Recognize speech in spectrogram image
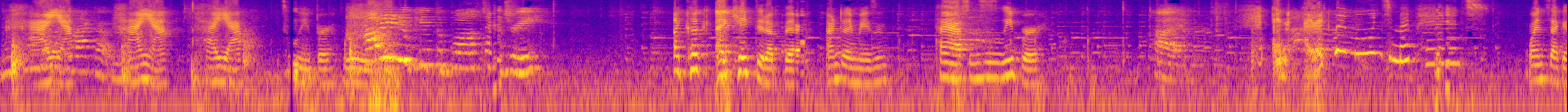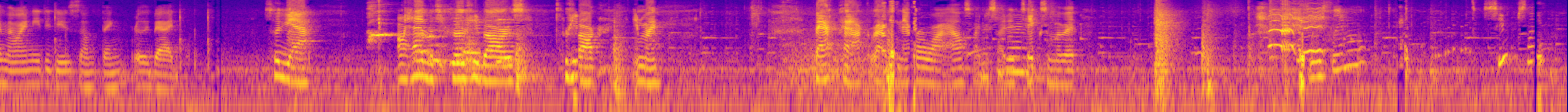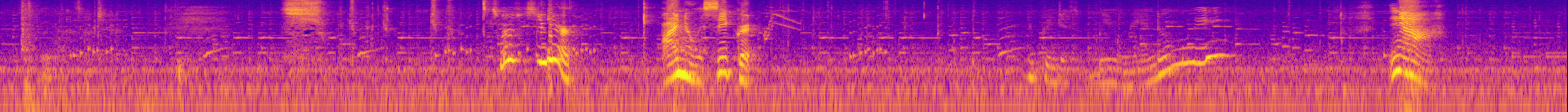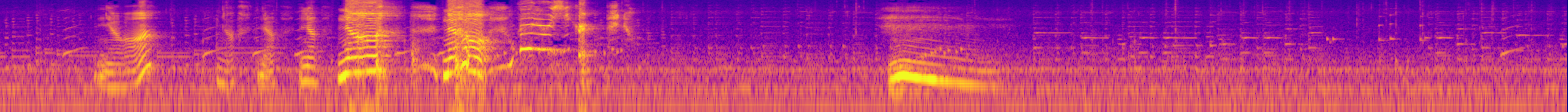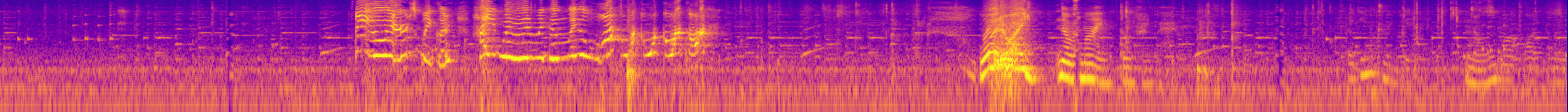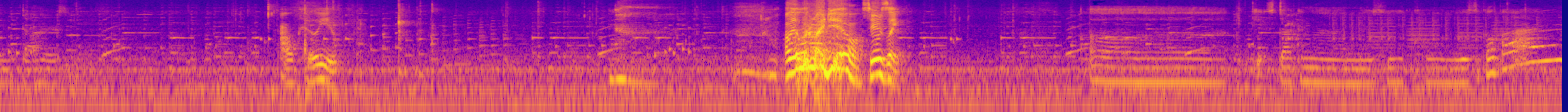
Hiya. Hiya. Hiya. It's a Leaper. How did you get the ball to the tree? I cook. I kicked it up there. Aren't I amazing? Hiya. So this is Leaper. Hi. And I like my moons in my pants. One second though, I need to do something really bad. So yeah, I have a Hershey bars, Hershey bar in my backpack that was in there for a while, so I decided to take some of it. Seriously, Mo? Seriously? So what we do here? I know a secret. You can just win randomly? Nah. No. No, no, no, no, no. Where's your secret? I know. Hmm. Squiggler. Hi, Wiggle, Wiggle, Wiggle. Walk, walk, walk, walk, walk. What do I? No, it's mine. Don't drink that. I can drink it. No. It's not like you die or something. I'll kill you. okay, what do I do? Seriously. Uh, get stuck in the musical musical bar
